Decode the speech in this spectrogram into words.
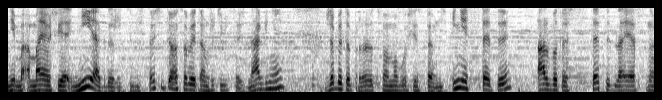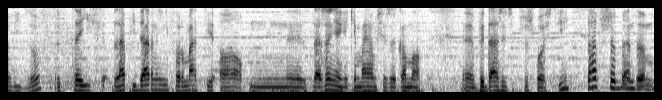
nie ma, mają się nijak do rzeczywistości, to on sobie tam rzeczywistość nagnie, żeby to proroctwo mogło się spełnić. I niestety, albo też stety dla jasnowidzów, te ich lapidarne informacje o mm, zdarzeniach, jakie mają się rzekomo e, wydarzyć w przyszłości, zawsze będą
